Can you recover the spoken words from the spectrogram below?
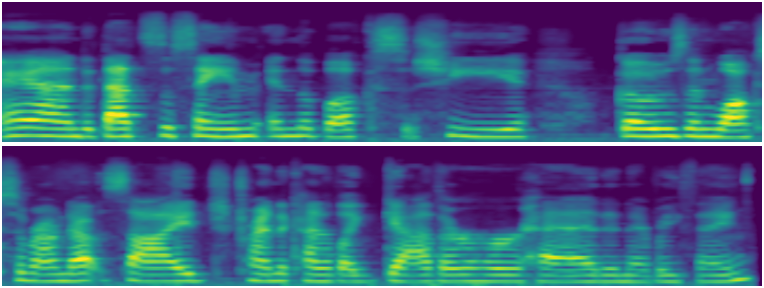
and that's the same in the books. She goes and walks around outside trying to kind of like gather her head and everything.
